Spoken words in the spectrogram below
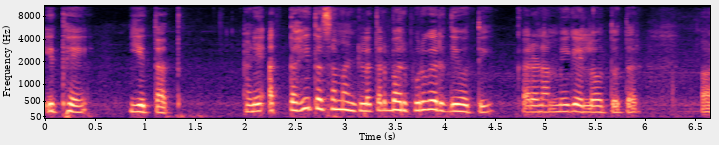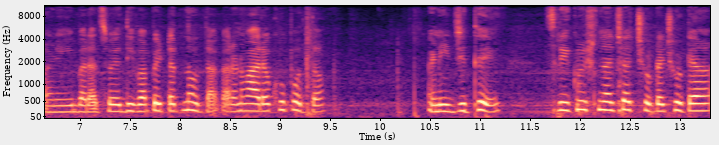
इथे येतात. आणि आत्ताही तसं म्हटलं तर भरपूर गर्दी होती. कारण आम्ही गेलो होतो तर. आणि बराच वेळ दिवा पेटत नव्हता कारण वारं खूप होतं. आणि जिथे श्रीकृष्णाच्या छोट्या छोट्या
